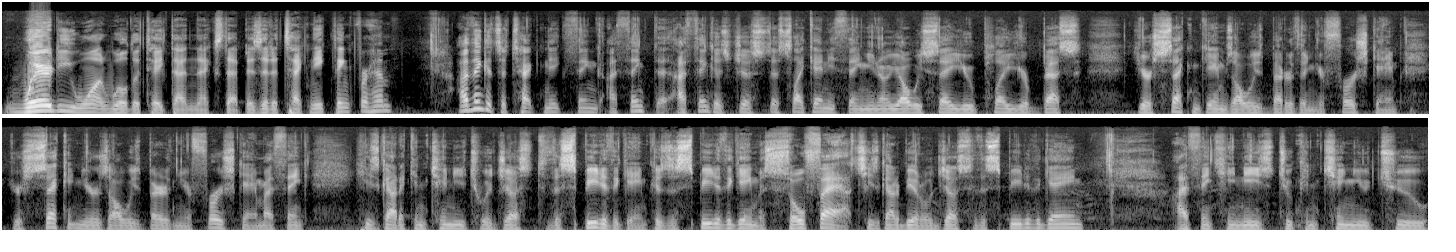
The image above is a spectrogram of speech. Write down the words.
Where do you want Will to take that next step? Is it a technique thing for him? I think it's a technique thing. I think that I think it's just it's like anything. You know, you always say you play your best. Your second game is always better than your first game. Your second year is always better than your first game. I think he's got to continue to adjust to the speed of the game because the speed of the game is so fast. He's got to be able to adjust to the speed of the game. I think he needs to continue to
